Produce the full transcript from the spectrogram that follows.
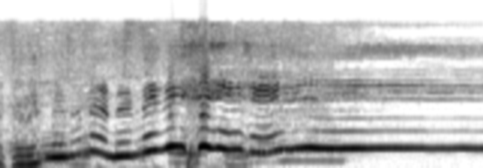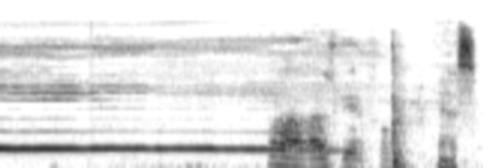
Oh, that was beautiful. Yes.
